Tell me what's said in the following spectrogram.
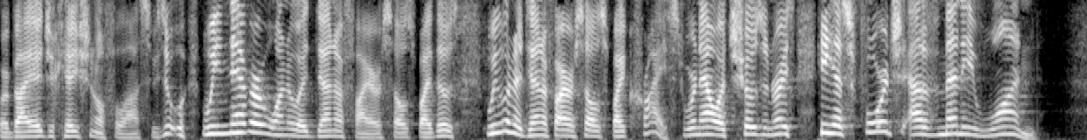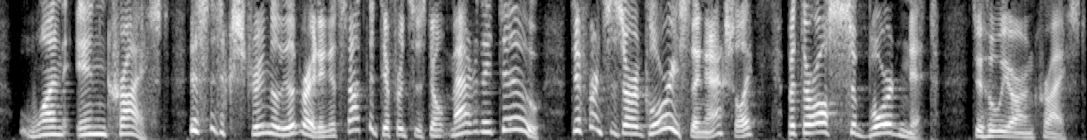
or by educational philosophies. We never want to identify ourselves by those. We want to identify ourselves by Christ. We're now a chosen race. He has forged out of many one, one in Christ. This is extremely liberating. It's not that differences don't matter, they do. Differences are a glorious thing, actually, but they're all subordinate to who we are in Christ.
